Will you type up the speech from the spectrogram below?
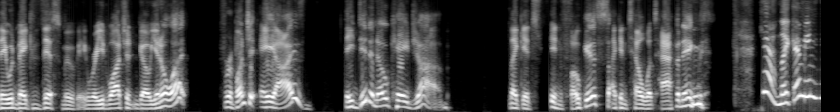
they would make this movie where you'd watch it and go you know what for a bunch of ais they did an okay job like it's in focus. I can tell what's happening. Yeah, like I mean,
